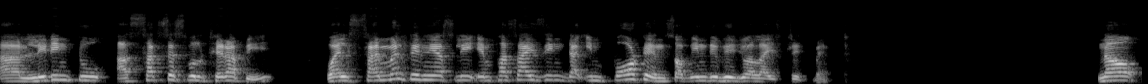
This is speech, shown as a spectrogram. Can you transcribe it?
uh, leading to a successful therapy while simultaneously emphasizing the importance of individualized treatment. Now,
